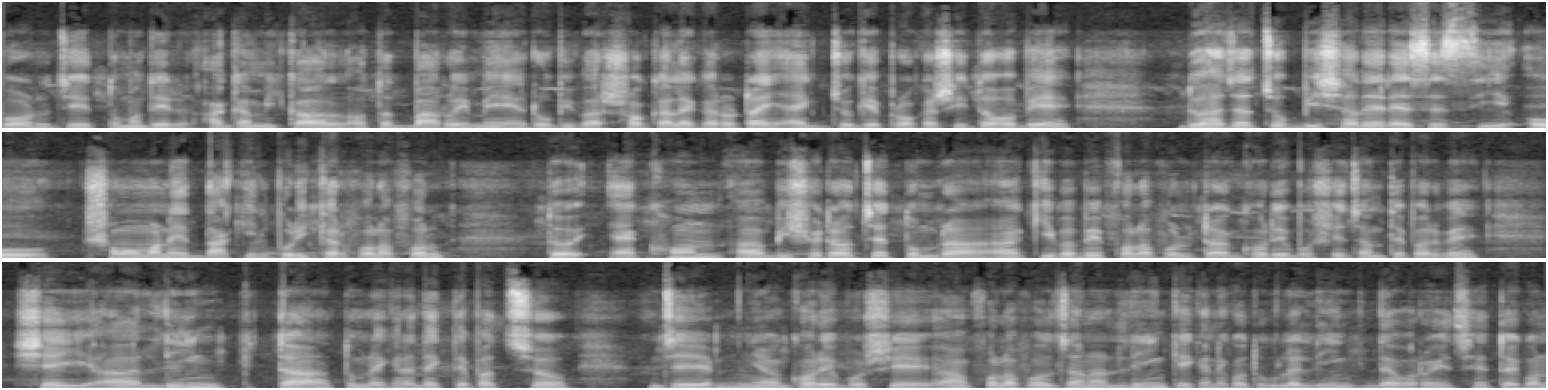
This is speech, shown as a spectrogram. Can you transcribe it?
পর যে তোমাদের আগামীকাল, অর্থাৎ বারোই মে, রবিবার সকাল এগারোটায় একযোগে প্রকাশিত হবে দু হাজার চব্বিশ সালের এসএসসি ও সমমানের দাখিল পরীক্ষার ফলাফল। তো এখন বিষয়টা হচ্ছে তোমরা কীভাবে ফলাফলটা ঘরে বসে জানতে পারবে? সেই লিঙ্কটা তোমরা এখানে দেখতে পাচ্ছ। যে ঘরে বসে ফলাফল জানার লিঙ্ক এখানে কতগুলো লিঙ্ক দেওয়া রয়েছে। তো এখন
